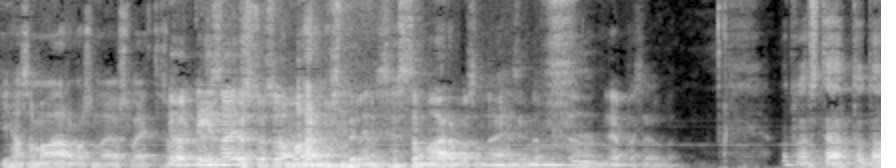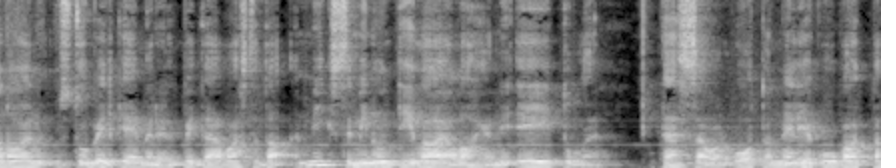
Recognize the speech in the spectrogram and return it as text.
ihan sama arvosana, jos Lehtosen Joo, niin, saa, jos se on sama arvostelu, niin se on sama arvosana, eihän siinä ole mitään mm. epäselvää. Otetaan sitä, että tota, noin Stupid Gamerille pitää vastata, miksi minun tilaajalahjani ei tule? Tässä on odottanut neljä kuukautta,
